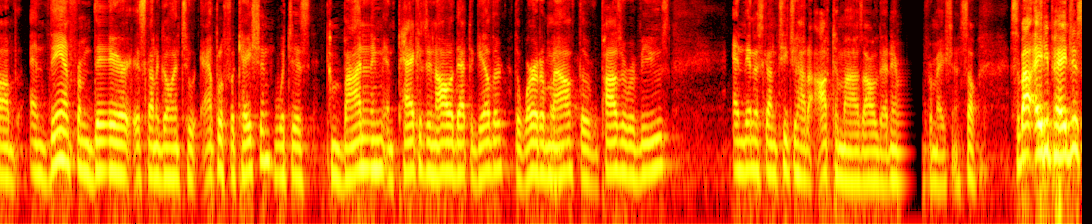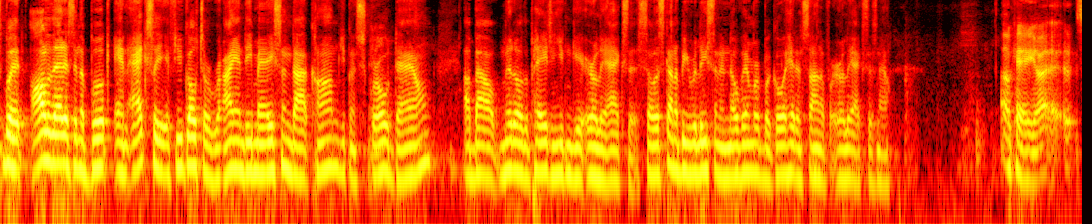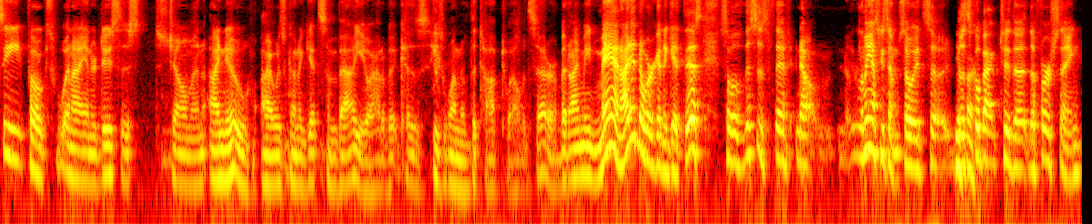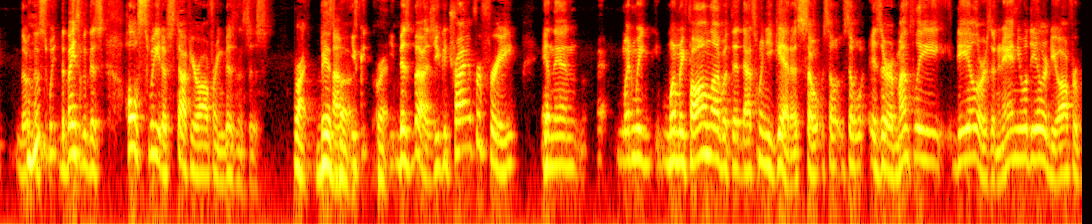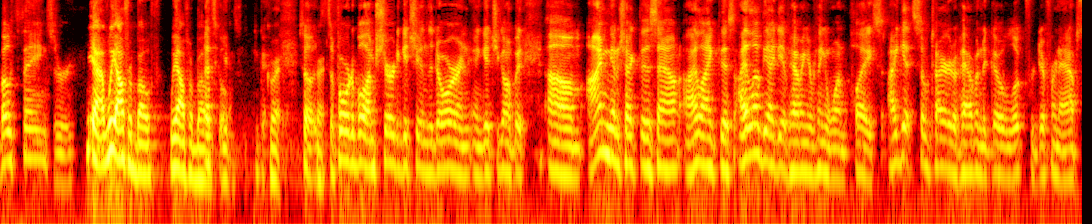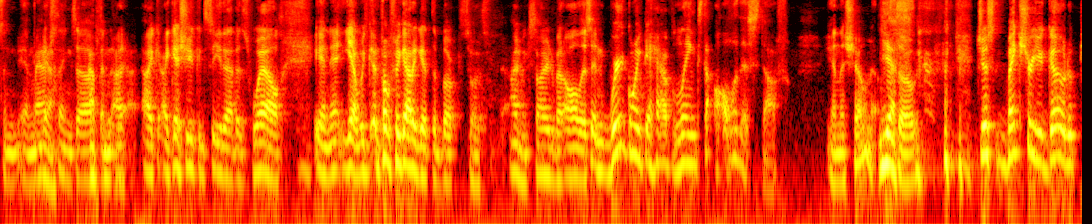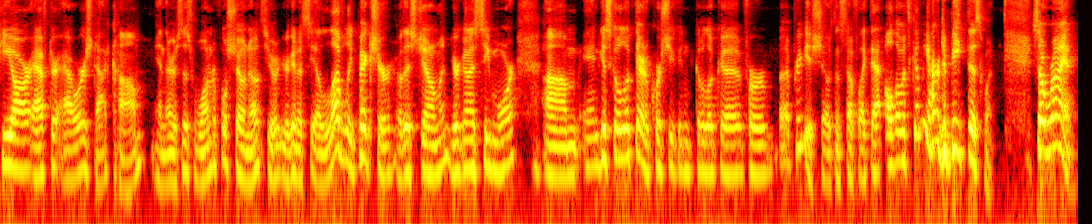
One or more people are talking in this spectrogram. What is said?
Um, and then from there, it's going to go into amplification, which is combining and packaging all of that together, the word of mouth, the positive reviews. And then it's going to teach you how to optimize all that information. So it's about 80 pages, but all of that is in the book. And actually, if you go to ryandmason.com, you can scroll down about middle of the page and you can get early access. So it's going to be releasing in November, but go ahead and sign up for early access now. Okay, uh, see, folks, when I introduced this gentleman, I knew I was going to get some value out of it because he's one of the top 12, et cetera. But I mean, man, I didn't know we were going to get this. So this is now. Let me ask you something. So it's uh, Yes, let's sir. go back to the the first thing, the, Mhm. the suite, the basically this whole suite of stuff you're offering businesses. Right. BizBuzz. Um, you could, Correct. BizBuzz. You can try it for free, and then when we when we fall in love with it, that's when you get us. So so so is there a monthly deal or is it an annual deal or do you offer both things or Yeah, we offer both. We offer both. That's cool. Yes. Okay. Correct. so Correct. it's affordable? I'm sure to get you in the door and, and get you going. But um, I'm going to check this out. I like this. I love the idea of having everything in one place. I get so tired of having to go look for different apps and, and match Yeah, things up. And. I, I, I guess you can see that as well. And uh, yeah, we folks, we got to get the book. So it's, I'm excited about all this, and we're going to have links to all of this stuff in the show notes. Yes. So just make sure you go to prafterhours.com and there's this wonderful show notes. You're, you're going to see a lovely picture of this gentleman. You're going to see more. Um, and just go look there. And of course, you can go look uh, for uh, previous shows and stuff like that. Although it's going to be hard to beat this one. So, Ryan,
